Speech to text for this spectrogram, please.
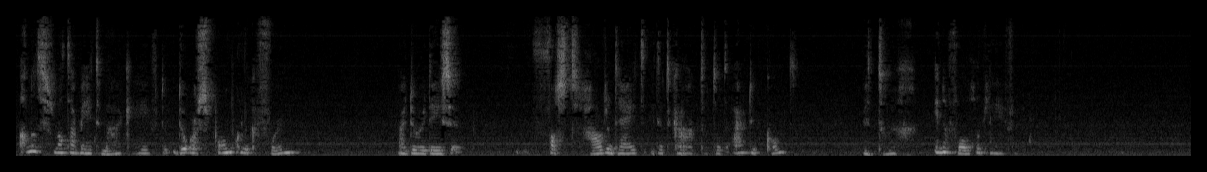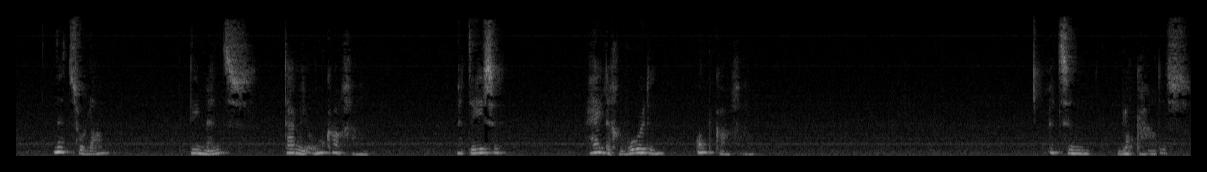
alles wat daarmee te maken heeft, de, oorspronkelijke vorm, waardoor deze vasthoudendheid in het karakter tot uiting komt, weer terug in een volgend leven. Net zolang die mens daarmee om kan gaan, met deze heilige woorden om kan gaan. Met zijn blokkades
